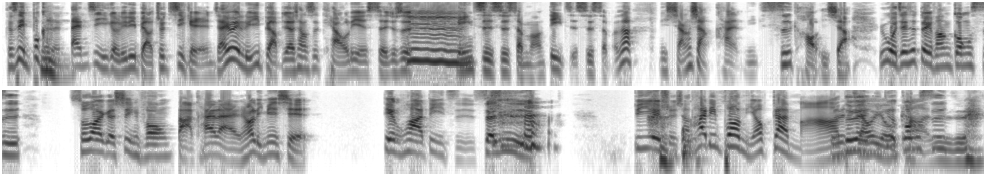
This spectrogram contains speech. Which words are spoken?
可是你不可能嗯单寄一个履历表就寄给人家，因为履历表比较像是条列式的，就是嗯名字是什么，地址是什么。那你想想看，你思考一下，如果今天是对方公司收到一个信封，打开来，然后里面写电话、地址、生日、毕业学校，他一定不知道你要干嘛、就是对不对？一个公司是是？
